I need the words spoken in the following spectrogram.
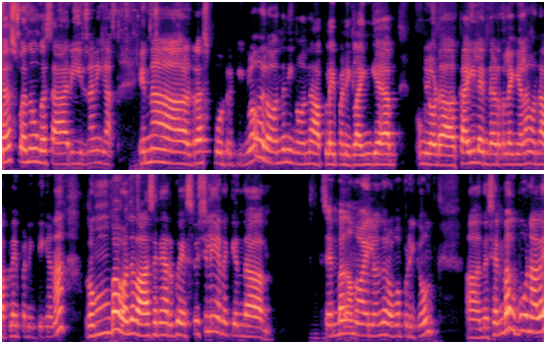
ஜஸ்ட் வந்து உங்கள் சாரீ இல்லைன்னா நீங்கள் என்ன ட்ரெஸ் போட்டிருக்கீங்களோ அதில் வந்து நீங்கள் வந்து அப்ளை பண்ணிக்கலாம். இங்கே உங்களோட கையில் இந்த இடத்துல இங்கெல்லாம் வந்து அப்ளை பண்ணிக்கிட்டீங்கன்னா ரொம்ப வந்து வாசனையாக இருக்கும். எஸ்பெஷலி எனக்கு இந்த செண்பகம் ஆயில் வந்து ரொம்ப பிடிக்கும். அந்த இந்த செண்பக பூனாலே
